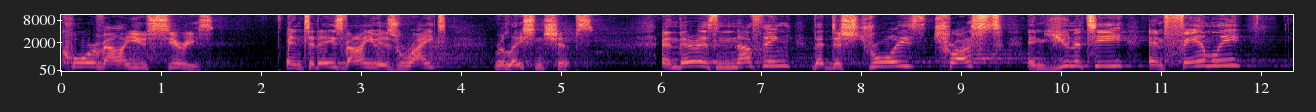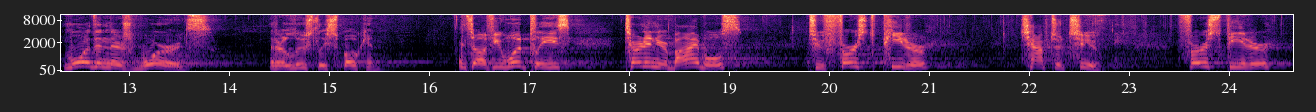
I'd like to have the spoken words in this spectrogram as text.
core value series. And today's value is right relationships. And there is nothing that destroys trust and unity and family more than there's words that are loosely spoken. And so, if you would please turn in your Bibles to 1 Peter chapter 2. 1 Peter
